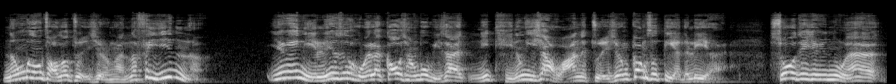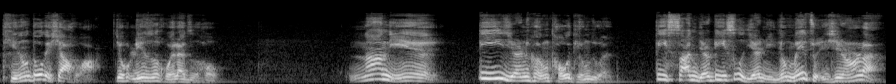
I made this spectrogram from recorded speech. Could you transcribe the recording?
能不能找到准星啊？那费劲呢。因为你临时回来高强度比赛，你体能一下滑呢，准星更是跌的厉害。所有这些运动员体能都得下滑，就临时回来之后，那你第一节你可能投的挺准，第三节、第四节你就没准星了，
